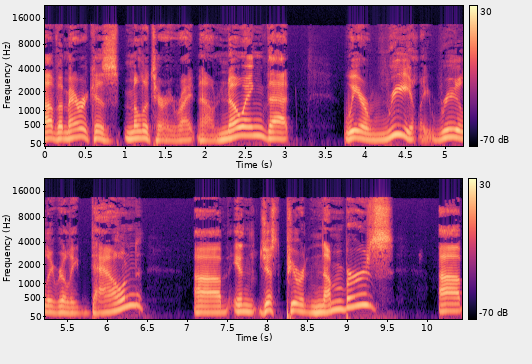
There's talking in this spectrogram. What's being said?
of America's military right now, knowing that we are really, really, really down uh, in just pure numbers. Uh,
